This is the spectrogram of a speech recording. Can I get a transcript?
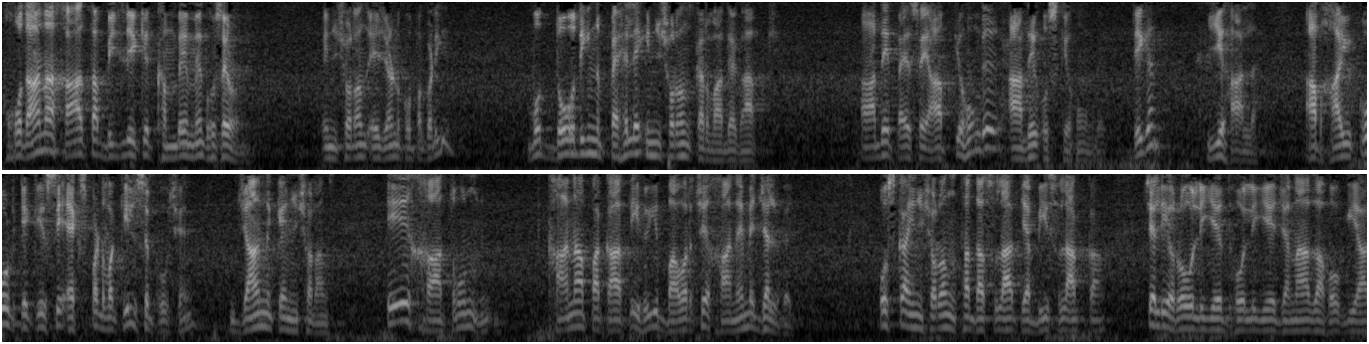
خدا نہ خاص بجلی کے کھمبے میں گھسے ہو انشورنس ایجنٹ کو پکڑیے۔ وہ دو دن پہلے انشورنس کروا دے گا آپ کے آدھے پیسے آپ کے ہوں گے، آدھے اس کے ہوں گے۔ ٹھیک ہے؟ یہ حال ہے۔ آپ ہائی کورٹ کے کسی ایکسپرٹ وکیل سے پوچھیں، جان کے انشورنس۔ ایک خاتون کھانا پکاتی ہوئی باورچے خانے میں جل گئی۔ اس کا انشورنس تھا دس لاکھ یا بیس لاکھ کا۔ چلیے رو لیے، دھو لیے، جنازہ ہو گیا،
